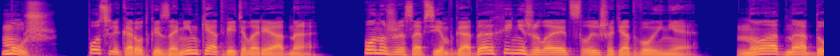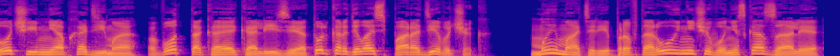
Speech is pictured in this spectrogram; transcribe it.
«Муж», — после короткой заминки ответила Ариадна. «Он уже совсем в годах и не желает слышать о двойне. Но одна дочь им необходима. Вот такая коллизия, только родилась пара девочек. Мы, матери, про вторую ничего не сказали.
